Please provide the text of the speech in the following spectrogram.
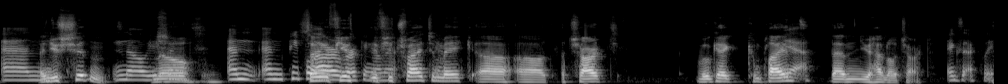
And, and you shouldn't. no, you No. shouldn't. And and people So are if you working if you it. try to yeah. make a, a, a chart WCAG compliant, Yeah. then you have no chart. exactly,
